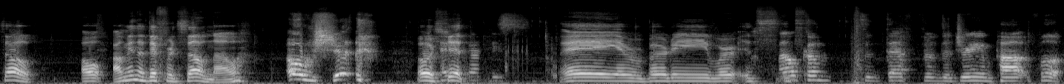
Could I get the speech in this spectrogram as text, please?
So, oh, I'm in a different cell now. oh shit! Oh Hey, shit. guys, Hey everybody, we're it's, it's welcome to Death of the Dream Part 4.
